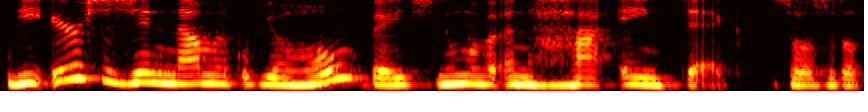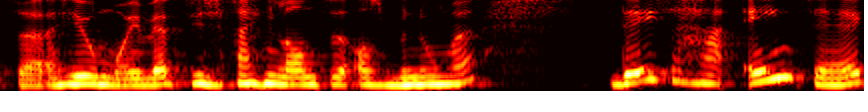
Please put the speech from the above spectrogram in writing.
Die eerste zin, namelijk op je homepage, noemen we een H1-tag. Zoals we dat uh, heel mooi webdesignland als benoemen. Deze H1-tag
